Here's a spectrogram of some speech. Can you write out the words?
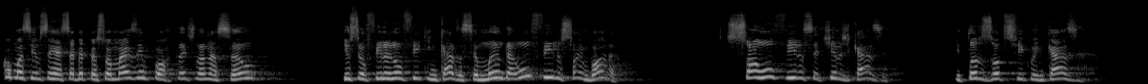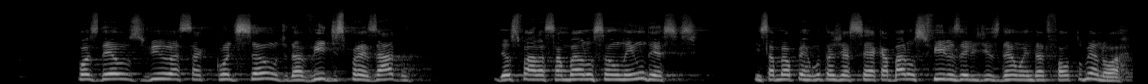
Como assim você recebe a pessoa mais importante da nação e o seu filho não fica em casa? Você manda um filho só embora. Só um filho você tira de casa e todos os outros ficam em casa. Pois Deus viu essa condição de Davi desprezado. Deus fala: Samuel não são nenhum desses. E Samuel pergunta a Jessé: acabaram os filhos? Ele diz: não, ainda falta o menor.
